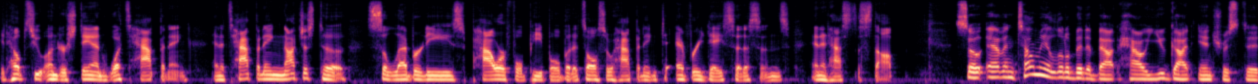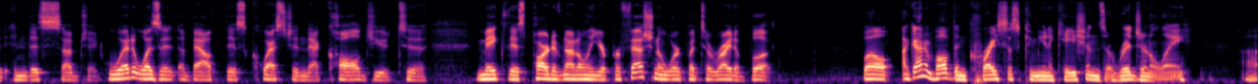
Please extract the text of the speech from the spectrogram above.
it helps you understand what's happening. And it's happening not just to celebrities, powerful people, but it's also happening to everyday citizens, and it has to stop. So, Evan, tell me a little bit about how you got interested in this subject. What was it about this question that called you to make this part of not only your professional work, but to write a book? Well, I got involved in crisis communications originally uh,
